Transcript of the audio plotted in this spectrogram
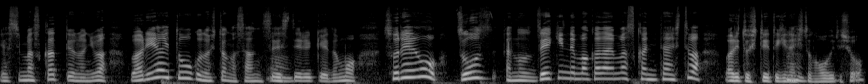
やしますかっていうのには割合と多くの人が賛成しているけれども、うん、それを増あの税金で賄いますかに対しては割と否定的な人が多いでしょ。うん、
